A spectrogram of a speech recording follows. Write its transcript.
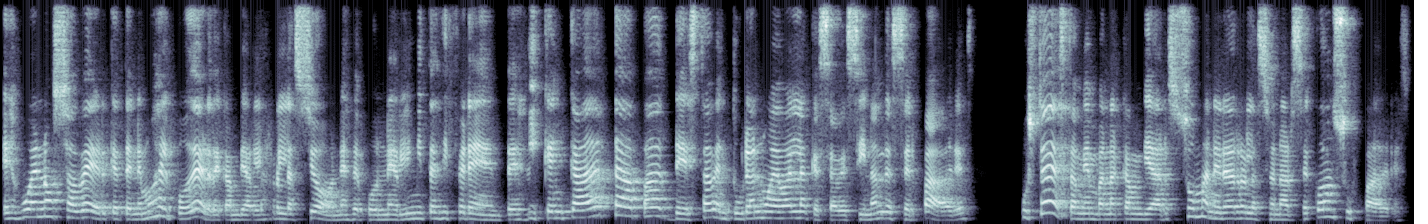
es bueno saber que tenemos el poder de cambiar las relaciones, de poner límites diferentes y que en cada etapa de esta aventura nueva en la que se avecinan de ser padres, ustedes también van a cambiar su manera de relacionarse con sus padres,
